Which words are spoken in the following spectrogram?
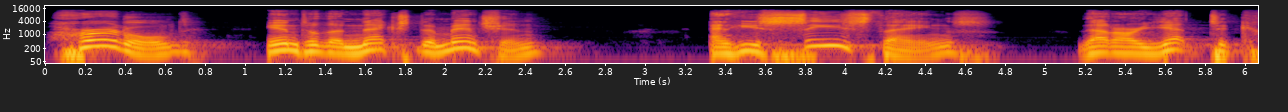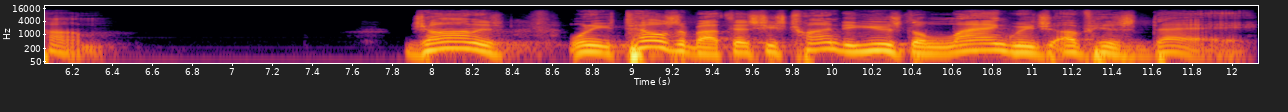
hurtled into the next dimension and he sees things that are yet to come. John is, when he tells about this, he's trying to use the language of his day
